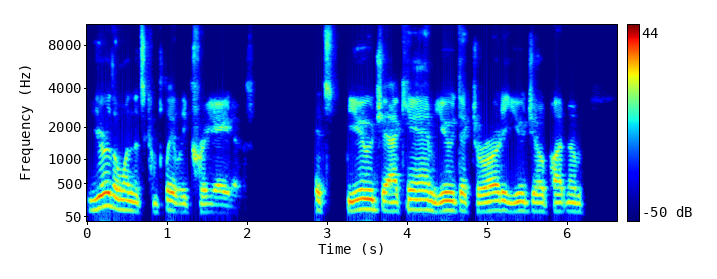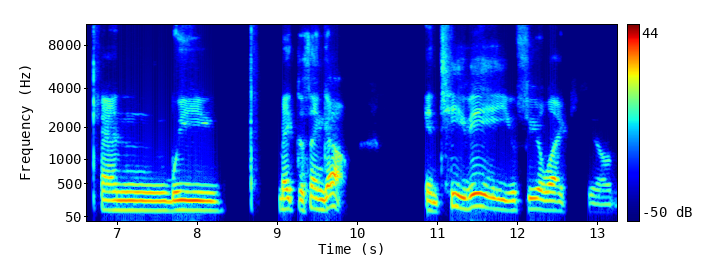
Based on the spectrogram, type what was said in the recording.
you're the one that's completely creative. It's you jack ham you dick Jerardi, you joe putnam and we make the thing go. In TV, you feel like you know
